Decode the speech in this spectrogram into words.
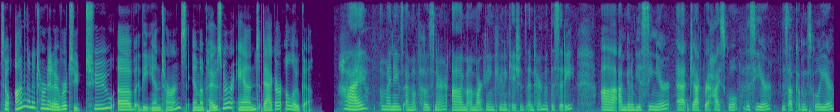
So I'm going to turn it over to two of the interns, Emma Posner and Dagger Aloka. Hi, my name's Emma Posner. I'm a marketing and communications intern with the city. Uh, I'm going to be a senior at Jack Britt High School this year, this upcoming school year.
